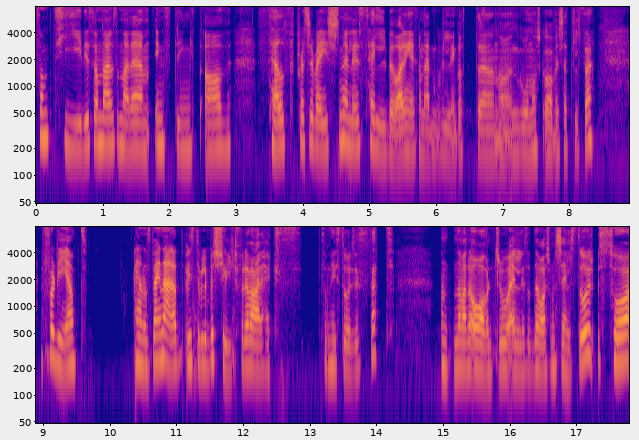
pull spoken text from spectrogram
samtidig som det er en sånn derre instinkt av self-preservation, eller selvbevaring. Jeg vet ikke om det er en veldig godt, eh, en god norsk oversettelse. Fordi at hennes poeng er at hvis du blir beskyldt for å være heks sånn historisk sett, enten det var en overtro eller det var som skjellsord, så,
